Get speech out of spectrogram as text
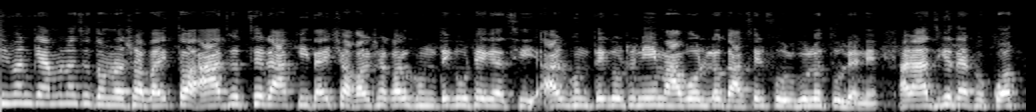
রিমান কেমন আছো তোমরা সবাই? তো আজ হচ্ছে রাখি, তাই সকাল সকাল ঘুম থেকে উঠে গেছি। আর ঘুম থেকে উঠে নিয়ে মা বলল গাছের ফুলগুলো তুলে নে। আর আজকে দেখো, কত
